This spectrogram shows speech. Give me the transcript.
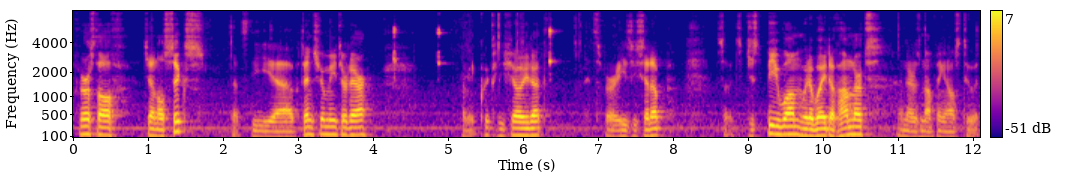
first off channel 6 that's the uh, potentiometer there let me quickly show you that. It's very easy setup. So it's just P1 with a weight of 100 and there's nothing else to it.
